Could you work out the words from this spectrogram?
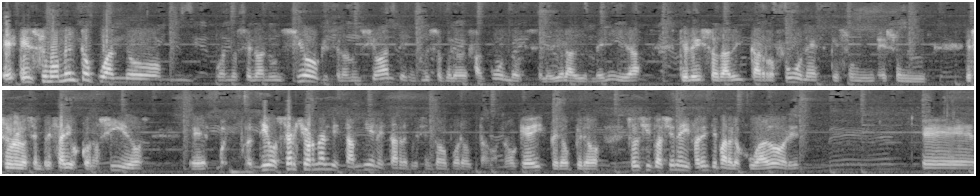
En su momento, cuando, cuando se lo anunció, que se lo anunció antes incluso que lo de Facundo, que se le dio la bienvenida, que lo hizo David Carrofunes, que es, un, es, un, es uno de los empresarios conocidos. Eh, digo, Sergio Hernández también está representado por Octagon, ¿ok? Pero, pero son situaciones diferentes para los jugadores. Eh,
